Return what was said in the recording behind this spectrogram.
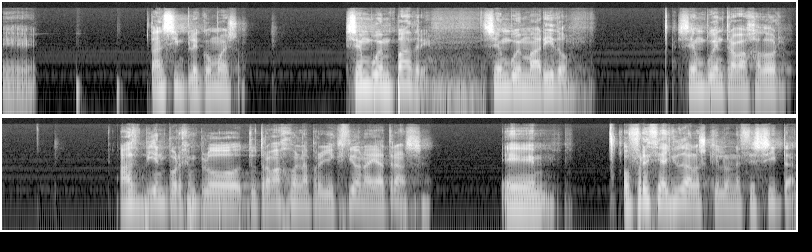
Eh, tan simple como eso. Sé un buen padre. Sé un buen marido. Sé un buen trabajador. Haz bien, por ejemplo, tu trabajo en la proyección ahí atrás. Eh, ofrece ayuda a los que lo necesitan.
